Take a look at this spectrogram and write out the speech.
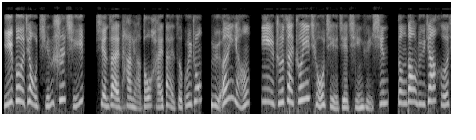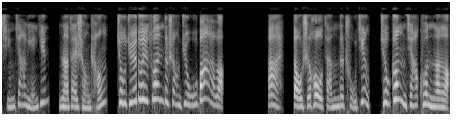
一个叫秦诗琪。现在他俩都还待字闺中。吕恩阳一直在追求姐姐秦雨欣，等到吕家和秦家联姻，那在省城就绝对算得上巨无霸了。哎。”到时候咱们的处境就更加困难了。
